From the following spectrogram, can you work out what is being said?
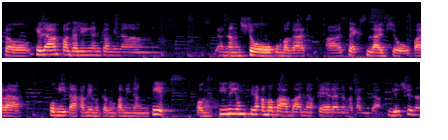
So, kailangan pagalingan kami ng ng show, kumbaga uh, sex live show para kumita kami, magkaroon kami ng tips. Pag sino yung pinakamababa na pera na matanggap, yun siya,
